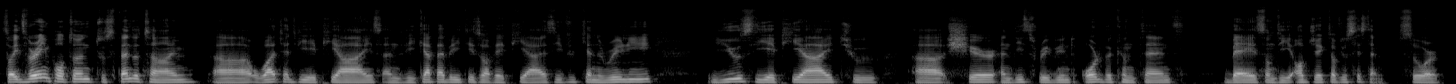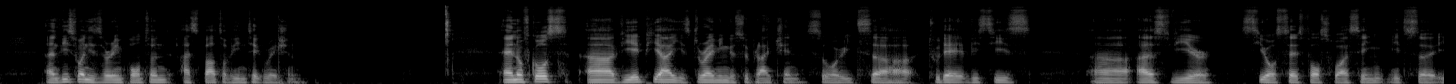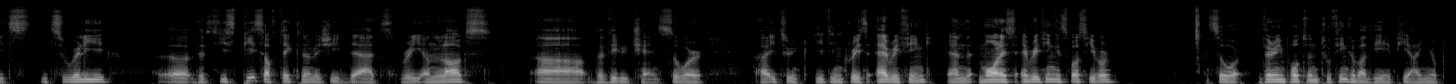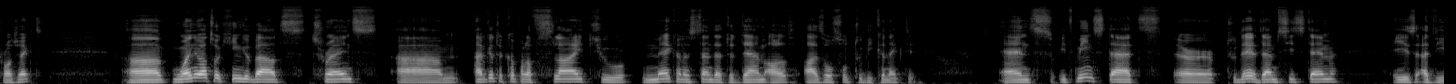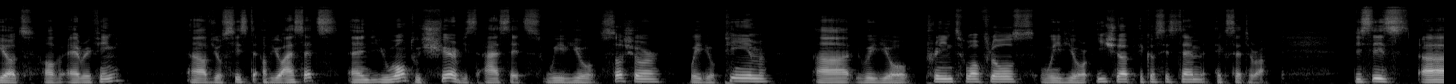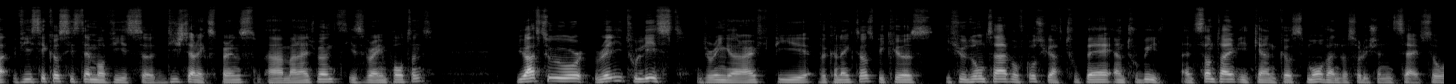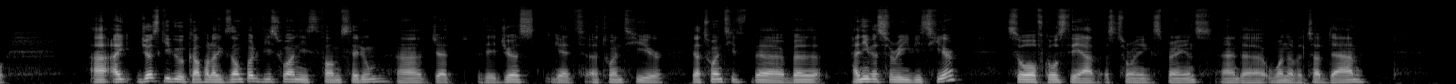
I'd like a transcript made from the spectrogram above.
So it's very important to spend the time, uh, watch at the APIs and the capabilities of APIs. If you can really use the API to uh, share and distribute all the content based on the object of your system. So, and this one is very important as part of the integration. And of course, uh, the API is driving the supply chain. So it's uh, today this is uh, as the CEO of Salesforce saying, it's uh, it's it's really uh, this piece of technology that really unlocks uh, the value chain. So uh, it, it increases everything and more or less everything is possible. So very important to think about the API in your project. Uh, when we are talking about trends, um, I've got a couple of slides to make understand that the DAM has also to be connected. And it means that uh, today a DAM system is at the heart of everything of your system of your assets and you want to share these assets with your social with your PIM uh, with your print workflows, with your eShop ecosystem, etc. This is uh, this ecosystem of this uh, digital experience uh, management is very important. You have to ready to list during an RFP the connectors because if you don't have, of course, you have to pay and to build, and sometimes it can cost more than the solution itself. So uh, I just give you a couple of examples. This one is from Celum. Uh, that they just get a 20 year, their 20th uh, anniversary this year. So of course they have a strong experience and uh, one of the top dam,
